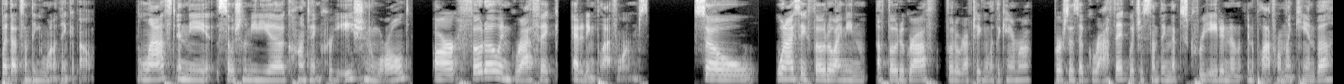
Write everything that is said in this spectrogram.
but that's something you want to think about. Last in the social media content creation world are photo and graphic editing platforms. So when I say photo, I mean a photograph, photograph taken with a camera, versus a graphic, which is something that's created in a, in a platform like Canva.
